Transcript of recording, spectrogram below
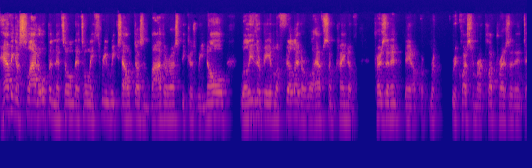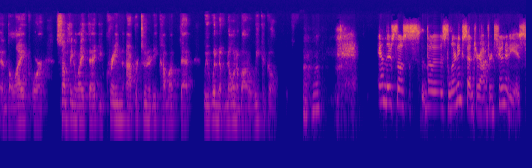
having a slot open that's only, that's only three weeks out doesn't bother us because we know we'll either be able to fill it or we'll have some kind of president, you know, re request from our club president and the like, or something like that Ukraine opportunity come up that we wouldn't have known about a week ago. Mm -hmm. And there's those those learning center opportunities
